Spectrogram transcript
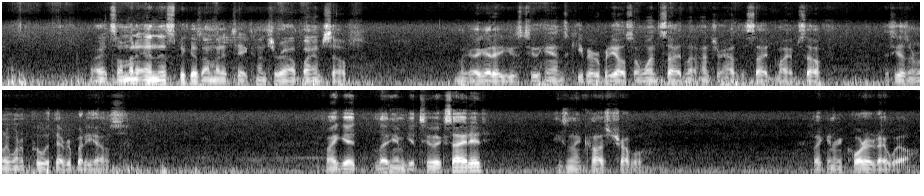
Alright, so I'm going to end this because I'm going to take Hunter out by himself. I got to use two hands, keep everybody else on one side, and let Hunter have the side by himself. Because he doesn't really want to poo with everybody else. If I get let him get too excited, he's going to cause trouble. If I can record it, I will.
